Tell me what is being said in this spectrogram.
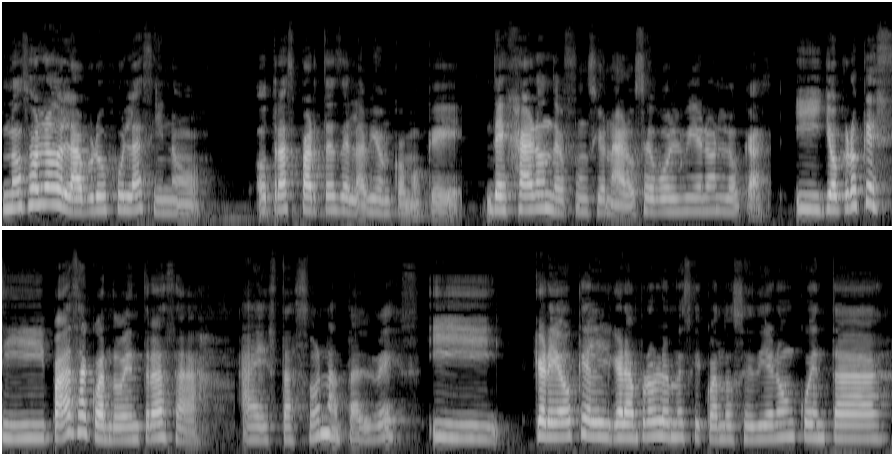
no solo la brújula, sino otras partes del avión como que dejaron de funcionar o se volvieron locas. Y yo creo que sí pasa cuando entras a, a esta zona, tal vez. Y creo que el gran problema es que cuando se dieron cuenta,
